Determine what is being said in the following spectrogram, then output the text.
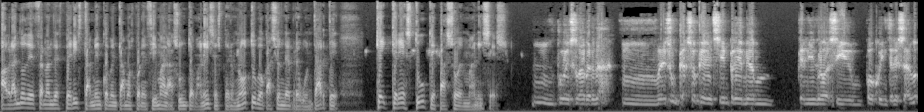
Hablando de Fernández Peris, también comentamos por encima el asunto Manises, pero no tuve ocasión de preguntarte, ¿qué crees tú que pasó en Manises? Pues la verdad, es un caso que siempre me han tenido así un poco interesado,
